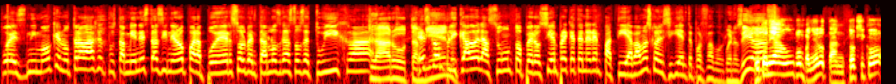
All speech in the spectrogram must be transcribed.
pues ni modo que no trabajes, pues también estás dinero para poder solventar los gastos de tu hija. Claro, también. Es complicado el asunto, pero siempre hay que tener empatía. Vamos con el siguiente, por favor. Buenos días. Yo tenía un compañero tan tóxico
